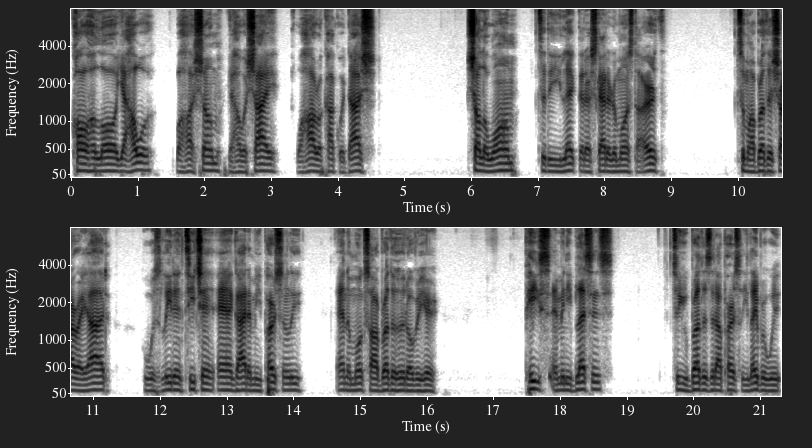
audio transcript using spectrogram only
Call Halal Yahweh, Bahasham, Yahweh Shai, Wahara Kakwadash, Shalom to the elect that are scattered amongst the earth, to my brother Sharayad, who was leading, teaching, and guiding me personally, and amongst our brotherhood over here. Peace and many blessings to you brothers that I personally labor with,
